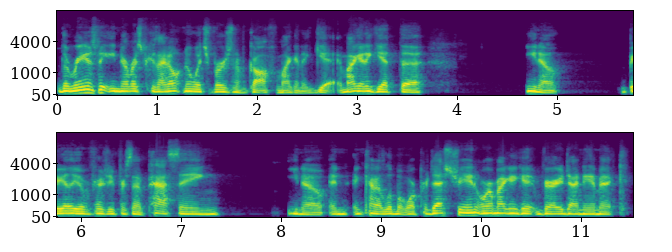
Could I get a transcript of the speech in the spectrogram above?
the Rams make me nervous because I don't know which version of Goff am I going to get. Am I going to get the, you know, barely over 50% passing, you know, and, and kind of a little bit more pedestrian, or am I going to get very dynamic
